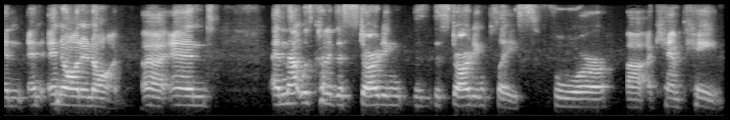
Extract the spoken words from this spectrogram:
and, and, and on and on. Uh, and, and that was kind of the starting, the, starting place for uh, a campaign.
